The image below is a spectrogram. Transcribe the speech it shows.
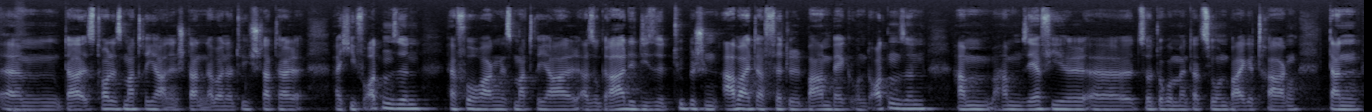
Ähm, da ist tolles Material entstanden, aber natürlich Stadtteilarchiv Ottensen, hervorragendes Material. Also gerade diese typischen Arbeiterviertel Barmbek und Ottensen haben, haben sehr viel äh, zur Dokumentation beigetragen. Dann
